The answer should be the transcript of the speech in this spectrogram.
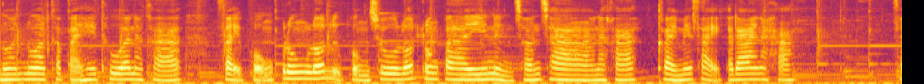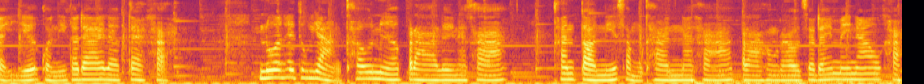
นวดนวดเข้าไปให้ทั่วนะคะ ใส่ผงปรุงรสหรือผงชูรสลงไป 1 ช้อนชานะคะ ใครไม่ใส่ก็ได้นะคะ ใส่เยอะกว่านี้ก็ได้แล้วแต่ค่ะ นวดให้ทุกอย่างเข้าเนื้อปลาเลยนะคะ ขั้นตอนนี้สำคัญนะคะ ปลาของเราจะได้ไม่เน่าค่ะ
